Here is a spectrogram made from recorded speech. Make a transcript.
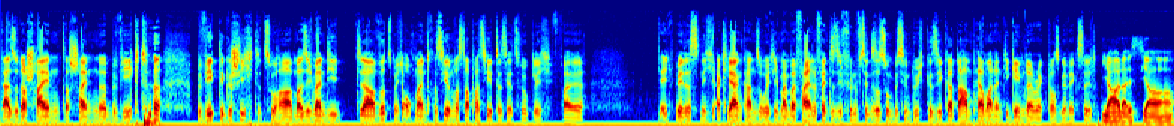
also da scheint, das scheint eine bewegte, bewegte Geschichte zu haben. Also ich meine, die, da würde es mich auch mal interessieren, was da passiert ist jetzt wirklich, weil ich mir das nicht erklären kann so richtig. Ich meine, bei Final Fantasy XV ist es so ein bisschen durchgesickert, da haben permanent die Game Directors gewechselt. Ja, da ist ja.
